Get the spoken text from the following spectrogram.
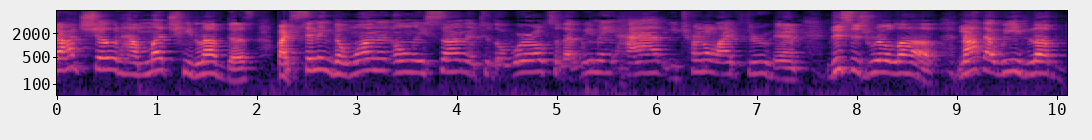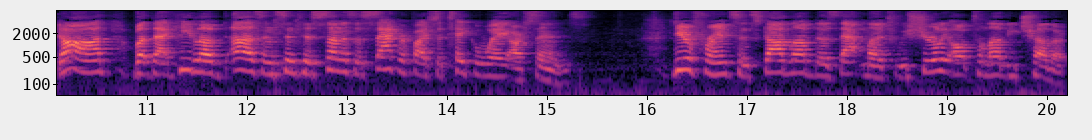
God showed how much He loved us by sending the one and only Son into the world so that we may have eternal life through Him. This is real love. Not that we loved God, but that He loved us and sent His Son as a sacrifice to take away our sins. Dear friends, since God loved us that much, we surely ought to love each other.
